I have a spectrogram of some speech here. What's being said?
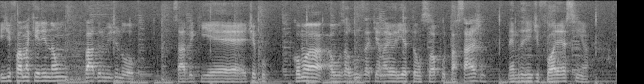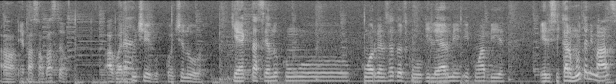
e de forma que ele não vá dormir de novo. Sabe? Que é tipo, como a, os alunos aqui, a maioria estão só por passagem, né? Muita gente de fora é assim, ó, é passar o bastão. Agora Exato. é contigo, continua. Que é que está sendo com, o, com organizadores, com o Guilherme e com a Bia. Eles ficaram muito animados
